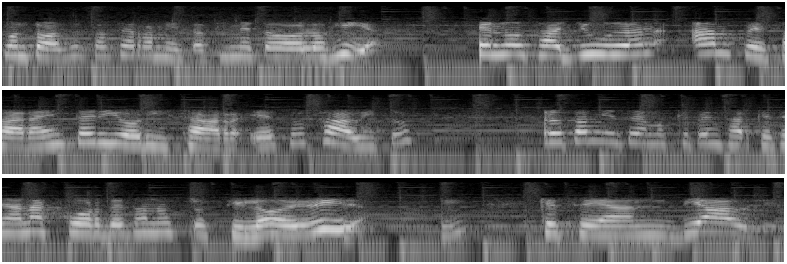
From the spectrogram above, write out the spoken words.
con, todas estas herramientas y metodologías? Que nos ayudan a empezar a interiorizar esos hábitos, pero también tenemos que pensar que sean acordes a nuestro estilo de vida, que sean viables,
